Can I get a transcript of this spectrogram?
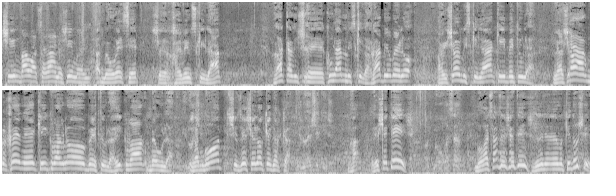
שאם באו עשרה אנשים על מאורסת שחייבים סקילה, רק הראש... אה, כולם בסקילה. רבי אומר לא, הראשון בסקילה כי היא בתולה, והשאר בחנק היא כבר לא בתולה, היא כבר בעולה. לא למרות שזה שלא כדרכה. היא לא אשת איש. מה? אשת איש. רק מאורסה. מאורסה זה אשת איש, זה קידושים.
